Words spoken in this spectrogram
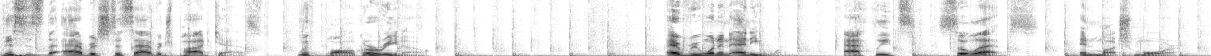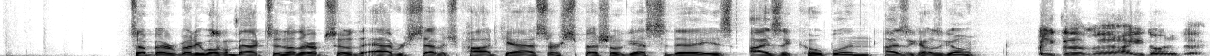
This is the Average to Savage podcast with Paul Guarino. Everyone and anyone, athletes, celebs, and much more. What's up, everybody? Welcome back to another episode of the Average Savage podcast. Our special guest today is Isaac Copeland. Isaac, how's it going? Pretty good, man. How you doing today?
